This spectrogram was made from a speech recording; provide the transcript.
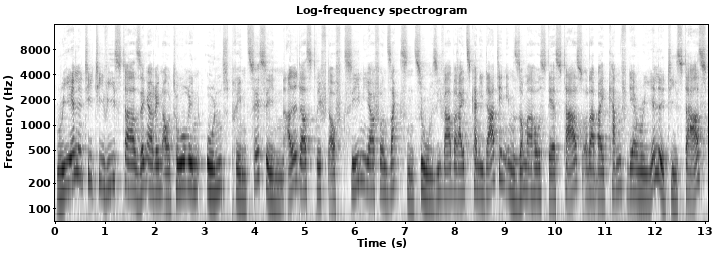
Reality-TV-Star, Sängerin, Autorin und Prinzessin. All das trifft auf Xenia von Sachsen zu. Sie war bereits Kandidatin im Sommerhaus der Stars oder bei Kampf der Reality-Stars.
